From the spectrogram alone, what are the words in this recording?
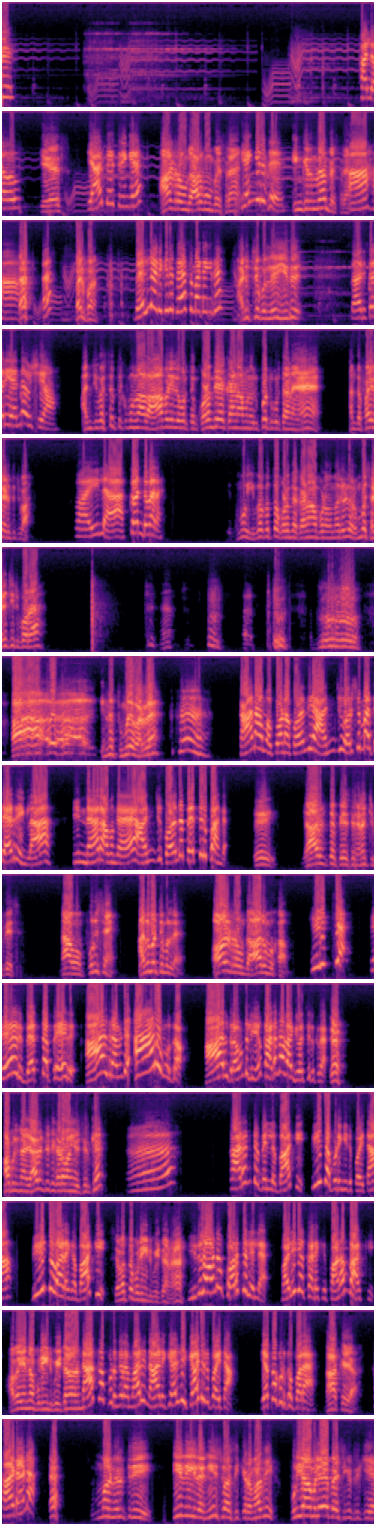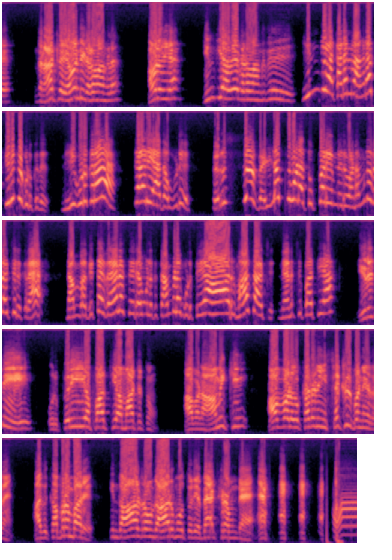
ஹலோ. எஸ் யார் பேசுறீங்க? ஆல் ரவுண்ட் ஆர்வம் பேசுறேன் எங்க இருந்து இங்க இருந்து தான் பேசுறேன் ஆஹா பெல் அடிக்குது பேச மாட்டேங்குது அடிச்ச பில்லு இது சரி சரி என்ன விஷயம் அஞ்சு வருஷத்துக்கு முன்னால ஆவடியில ஒருத்தன் குழந்தைய காணாமனு ரிப்போர்ட் கொடுத்தானே அந்த ஃபைல் எடுத்துட்டு வா ஃபைலா கொண்டு வரேன் என்னமோ இவ பத்த குழந்தை காணாம போன மாதிரி ரொம்ப சலிச்சிட்டு போற என்ன தும்ளே வரல காணாம போன குழந்தைய அஞ்சு வருஷமா தேடுறீங்களா இந்நேரம் அவங்க அஞ்சு குழந்தை பெத்திருப்பாங்க. ஏய் யார்கிட்ட பேசு நினைச்சு பேசு. நான் உன் புருஷன். அது மட்டும் இல்ல ஆல் ரவுண்ட் ஆறுமுகம். கிழிச்ச பேரு பெத்த பேரு ஆல் ரவுண்ட் ஆறு முகம் ஆல் ரவுண்ட்லயும் கடனை வாங்கி வச்சிருக்கிறேன். அப்படி நான் யார்கிட்ட கடை வாங்கி வச்சிருக்கேன்? கரண்ட் பில்லு பாக்கி பீச புடுங்கிட்டு போயிட்டான். வீட்டு வாடகை பாக்கி. செவத்த புடிங்கிட்டு போயிட்டானா? இதுல ஒண்ணும் குறைச்சல் இல்ல. மளிகை கடைக்கு பணம் பாக்கி. அவன் என்ன புடிங்கிட்டு போயிட்டான்? நாக்க புடுங்குற மாதிரி நாலு கேள்வி கேட்டுட்டு போயிட்டான். எப்ப கொடுக்க போற? நாக்கையா? கடனை. சும்மா நிறுத்தி டிவியில நீ சுவாசிக்கிற மாதிரி புரியாமலே பேசிக்கிட்டு இருக்கியே. இந்த நாட்டுல எவன்டி கடை வாங்கல? அவ்வளவுயா இந்தியாவே கடை வாங்குது. இந்தியா கடன் வாங்கினா திருப்பி கொடுக்குது. நீ குடுக்குற? சரி அத விடு. பெருசா வெள்ளப்பூன துப்பறியும் நிறுவனம்னு வச்சிருக்கிற. நம்ம கிட்ட வேலை செய்யறவங்களுக்கு சம்பளம் கொடுத்து ஆறு மாசம் ஆச்சு. நினைச்சு பாத்தியா? இருடி ஒரு பெரிய பாத்தியா மாட்டட்டும். அவனை அமுக்கி அவ்வளவு கடனையும் செட்டில் பண்ணிடுறேன். அதுக்கப்புறம் பாரு இந்த all round ஆறுமுகத்துடைய background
